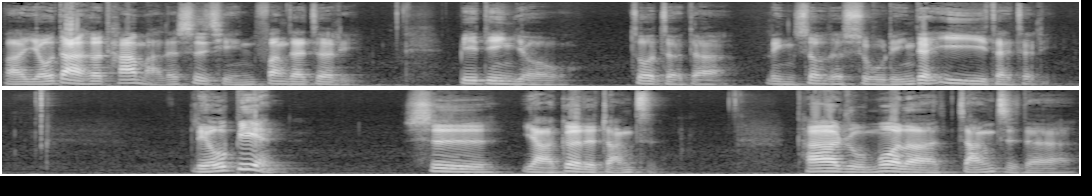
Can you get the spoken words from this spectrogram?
把犹大和他玛的事情放在这里，必定有作者的。领受的属灵的意义在这里。流便是雅各的长子，他辱没了长子的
